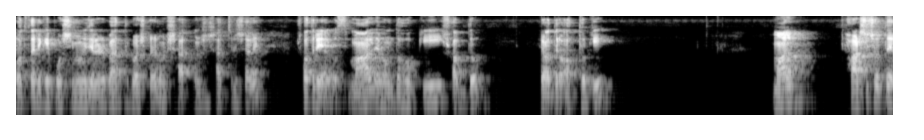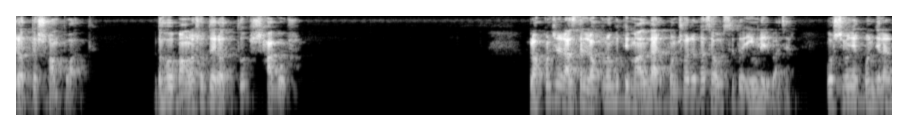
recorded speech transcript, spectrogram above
কত তারিখে পশ্চিমবঙ্গ জেলার আত্মপ্রকাশ করে? উনিশশো সাতচল্লিশ সালে, সতেরোই আগস্ট। মাল এবং দহ কি শব্দ? এর অর্থ কি? মাল ফার্সি শব্দের অর্থ সম্পদ। দহ বাংলা শব্দের অর্থ সাগর। লক্ষণ সেনের রাজধানী লক্ষণাবতী মালদার কোন শহরের কাছে অবস্থিত? ইংলিশ বাজার। পশ্চিমবঙ্গের কোন জেলার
